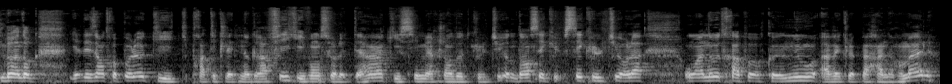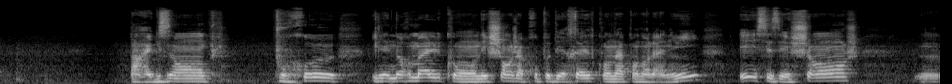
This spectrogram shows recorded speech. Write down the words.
Bon, donc, il y a des anthropologues qui, pratiquent l'ethnographie, qui vont sur le terrain, qui s'immergent dans d'autres cultures. Dans ces, ces cultures-là, ont un autre rapport que nous avec le paranormal. Par exemple, pour eux, il est normal qu'on échange à propos des rêves qu'on a pendant la nuit et ces échanges euh,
